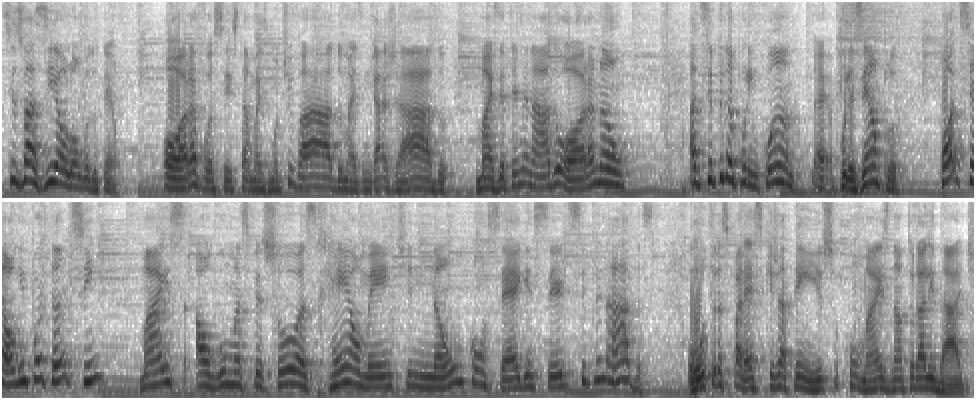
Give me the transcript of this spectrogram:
se esvazia ao longo do tempo. Ora você está mais motivado, mais engajado, mais determinado, ora não. A disciplina, por enquanto, é, por exemplo, pode ser algo importante, sim, mas algumas pessoas realmente não conseguem ser disciplinadas. Outras parece que já têm isso com mais naturalidade.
